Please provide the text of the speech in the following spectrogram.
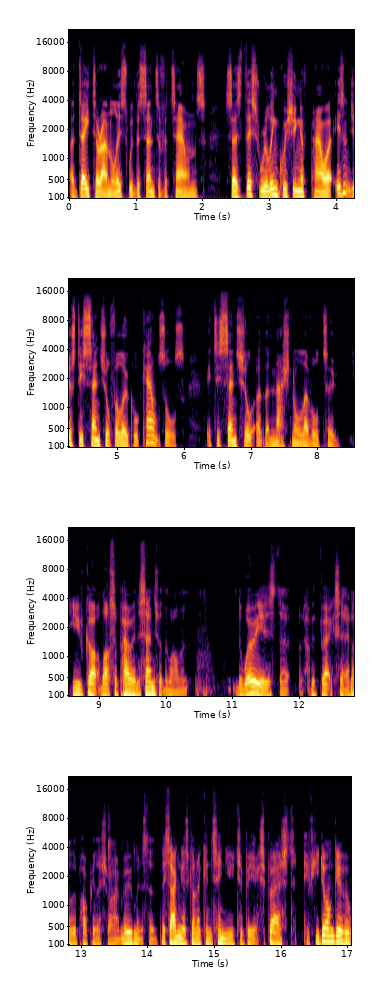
a data analyst with the Centre for Towns, says this relinquishing of power isn't just essential for local councils, it's essential at the national level too. You've got lots of power in the centre at the moment. The worry is that with Brexit and other populist right movements, that this anger is going to continue to be expressed. If you don't give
